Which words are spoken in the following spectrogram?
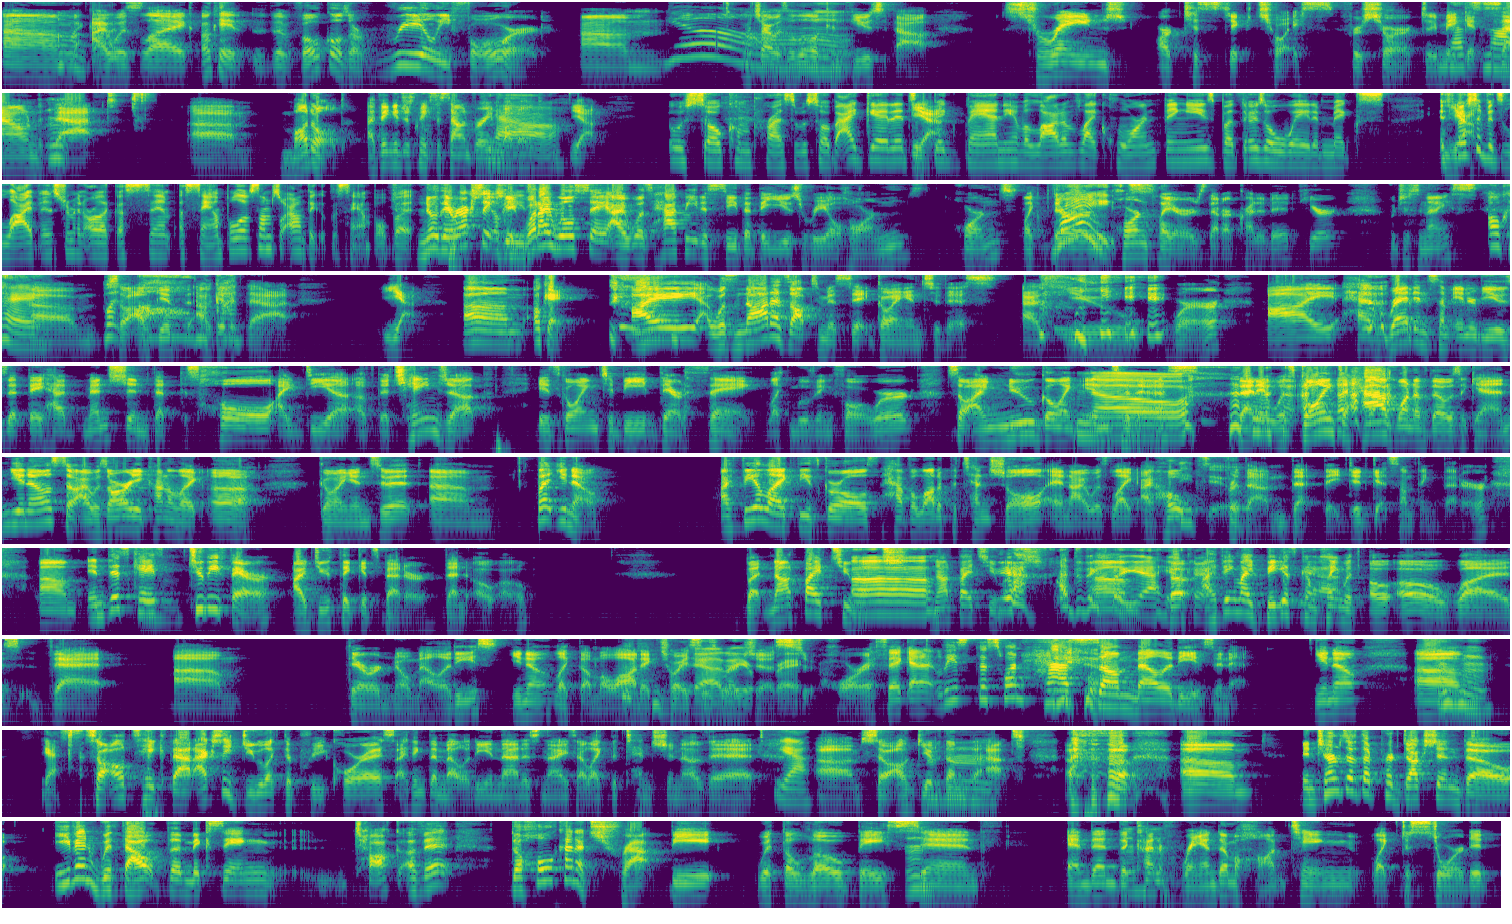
Oh um, my I was like, okay, the vocals are really forward. Um, Yeah. which I was a little confused about. Strange artistic choice for sure to make That's it not- sound mm. that um, muddled. I think it just makes it sound very Yeah. muddled. Yeah. It was so compressed. It was so bad. I get it. It's Yeah. a big band. You have a lot of like horn thingies, but there's a way to mix, especially Yeah. if it's live instrument or like a sim- a sample of some sort. I don't think it's a sample, but No, they were actually okay. Jeez. What I will say, I was happy to see that they use real horns. Horns, like there Right. are horn players that are credited here, which is nice. okay. Um, But- so I'll give oh my I'll give it that. Yeah. Um, okay. I was not as optimistic going into this as you were. I had read in some interviews that they had mentioned that this whole idea of the change up is going to be their thing, like moving forward. So I knew going No. into this that it was going to have one of those again, you know? So I was already kind of like, ugh, going into it. Um, but you know, I feel like these girls have a lot of potential, and I was like, I hope for them that they did get something better. Um, in this case, Mm-hmm. to be fair, I do think it's better than OO, but not by too much. Uh, not by too yeah, much. I think so, Um, yeah, yeah, but okay. I think my biggest complaint Yeah. with OO was that um, there were no melodies. You know, like the melodic choices Yeah, were just right. horrific, and at least this one has some melodies in it. You know. Um, Mhm. Yes. so I'll take that. I actually do like the pre-chorus. I think the melody in that is nice. I like the tension of it. Yeah. Um, so I'll give them Mhm. that. um, in terms of the production, though, even without the mixing talk of it, the whole kind of trap beat with the low bass Mm. synth, and then the kind Mm-hmm. of random haunting, like distorted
